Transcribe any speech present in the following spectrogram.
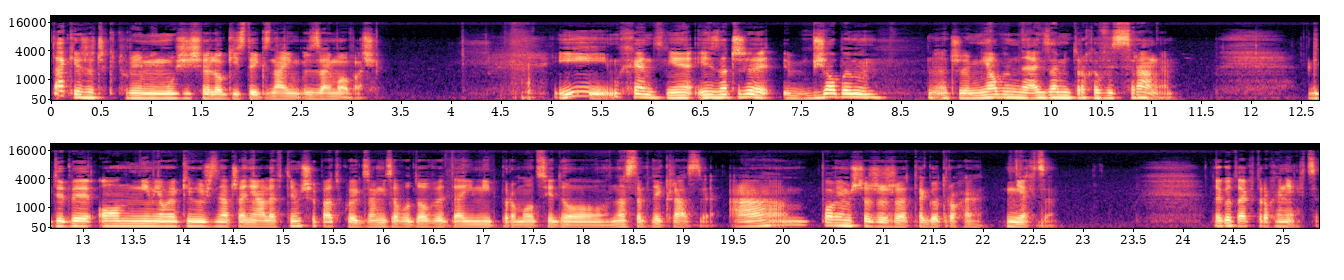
Takie rzeczy, którymi musi się logistyk zajmować. I chętnie, i znaczy, wziąłbym, znaczy, miałbym na egzamin trochę wysrane, gdyby on nie miał jakiegoś znaczenia, ale w tym przypadku egzamin zawodowy daje mi promocję do następnej klasy, a powiem szczerze, że tego trochę nie chcę. Tego tak trochę nie chcę.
